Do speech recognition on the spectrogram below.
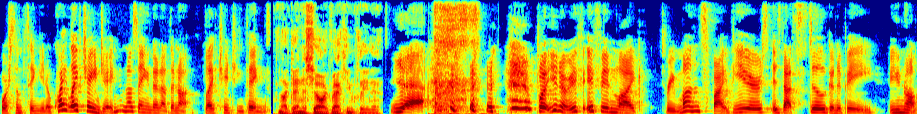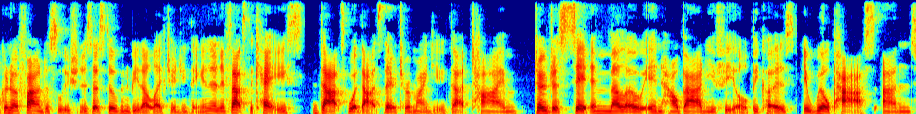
or something, you know, quite life changing. I'm not saying they're not they're not life changing things. Like getting a shark vacuum cleaner. Yeah. but you know, if if in like three months, five years, is that still going to be, are you not going to have found a solution? Is that still going to be that life changing thing? And then if that's the case, that's what that's there to remind you that time, don't just sit and mellow in how bad you feel because it will pass and,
